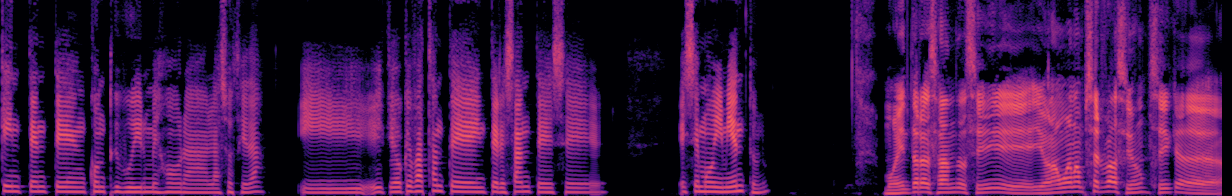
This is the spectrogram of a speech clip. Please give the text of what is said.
que intenten contribuir mejor a la sociedad. Y, creo que es bastante interesante ese, ese movimiento, ¿no? Muy interesante, sí, y una buena observación, sí, que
